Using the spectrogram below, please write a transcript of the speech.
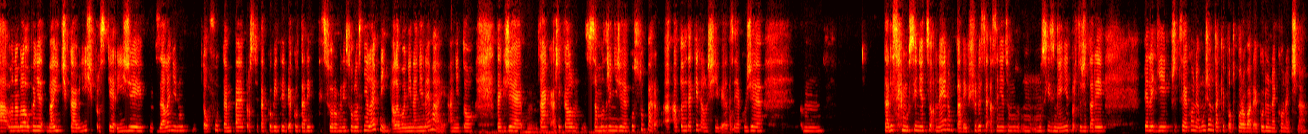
A ona byla úplně vajíčka, víš, prostě rýži, zeleninu, tofu, tempe, prostě takový ty, jako tady ty suroviny jsou vlastně levný, ale oni na ně nemají, ani to, takže tak a říkal samozřejmě, že jako super. A, a to je taky další věc, jakože um, tady se musí něco, a nejenom tady, všude se asi něco mu, musí změnit, protože tady ty lidi přece jako nemůžeme taky podporovat jako do nekonečna.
